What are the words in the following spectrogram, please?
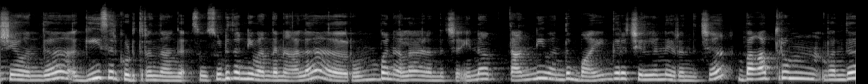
விஷயம் வந்து கீசர் கொடுத்துருந்தாங்க. ஸோ சுடு தண்ணி வந்தனால ரொம்ப நல்லா இருந்துச்சு. ஏன்னா தண்ணி வந்து பயங்கர சில்லுன்னு இருந்துச்சு. பாத்ரூம் வந்து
